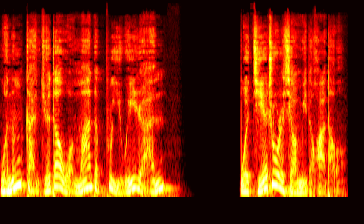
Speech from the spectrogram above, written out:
我能感觉到我妈的不以为然，我截住了小米的话头。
